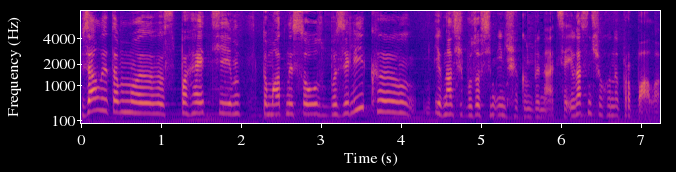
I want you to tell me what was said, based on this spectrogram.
взяли там е, спагетті, томатний соус, базилік, е, і в нас ще була зовсім інша комбінація. І в нас нічого не пропало.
